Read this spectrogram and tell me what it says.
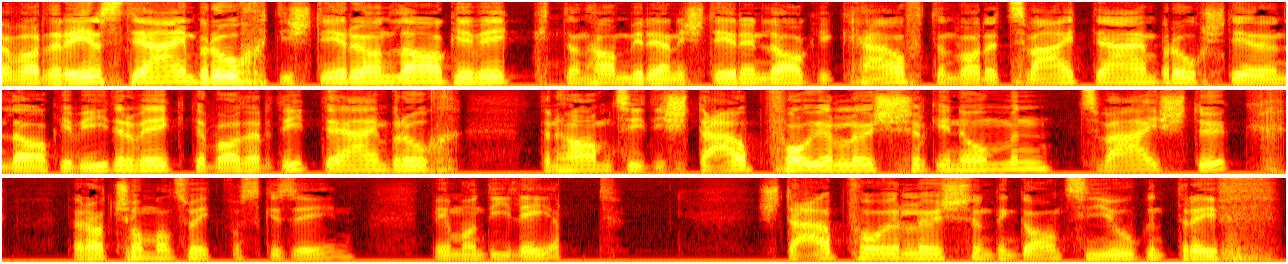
Da war der erste Einbruch, die Stereoanlage weg. Dann haben wir eine Stereoanlage gekauft. Dann war der zweite Einbruch, Stereoanlage wieder weg. Dann war der dritte Einbruch. Dann haben sie die Staubfeuerlöscher genommen, zwei Stück. Wer hat schon mal so etwas gesehen, wenn man die lehrt? Staubfeuerlöscher und den ganzen Jugendtreff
